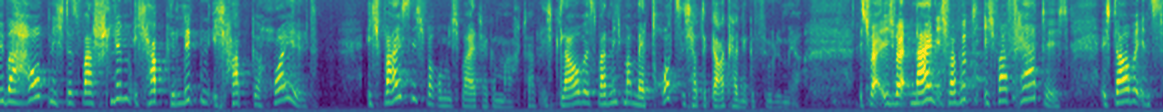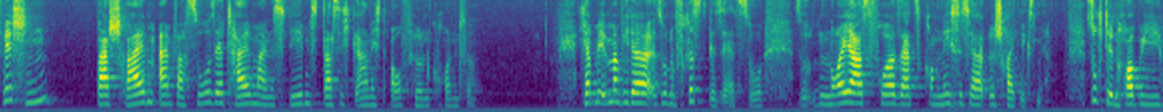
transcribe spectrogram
Überhaupt nicht. Das war schlimm. Ich habe gelitten, ich habe geheult. Ich weiß nicht, warum ich weitergemacht habe. Ich glaube, es war nicht mal mehr Trotz, ich hatte gar keine Gefühle mehr. Ich war, ich war, nein, ich war wirklich, ich war fertig. Ich glaube, inzwischen war Schreiben einfach so sehr Teil meines Lebens, dass ich gar nicht aufhören konnte. Ich habe mir immer wieder so eine Frist gesetzt, so, so Neujahrsvorsatz, komm, nächstes Jahr, schreib nichts mehr. Such den Hobby,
